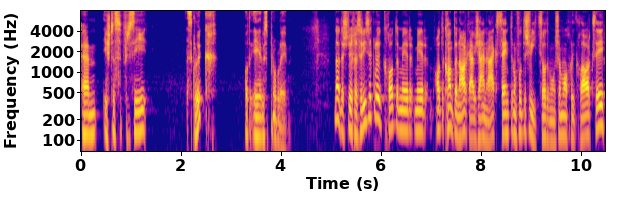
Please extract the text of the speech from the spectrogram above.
Ähm, ist das für Sie ein Glück oder eher ein Problem? Nein, das ist natürlich ein Riesenglück. Oder? Wir, wir, oh, der Kanton Aargau ist ein Zentrum der Schweiz. Oder? Muss schon mal ein klar sehen.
